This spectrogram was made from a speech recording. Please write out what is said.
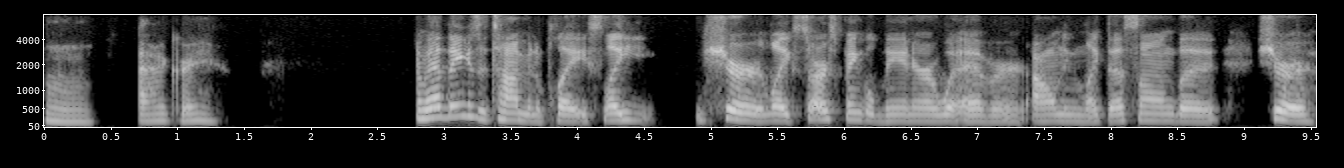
Hmm. I agree. I mean, I think it's a time and a place. Like, sure, like Star Spangled Banner or whatever. I don't even like that song, but sure,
